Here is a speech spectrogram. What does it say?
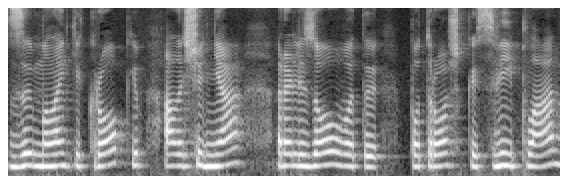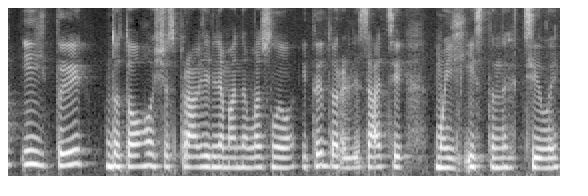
з маленьких кроків, але щодня реалізовувати потрошки свій план і йти до того, що справді для мене важливо, йти до реалізації моїх істинних цілей.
